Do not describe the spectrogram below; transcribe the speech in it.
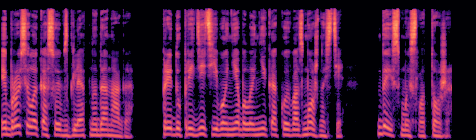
и бросила косой взгляд на Донага. Предупредить его не было никакой возможности, да и смысла тоже.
